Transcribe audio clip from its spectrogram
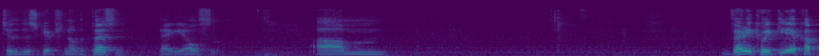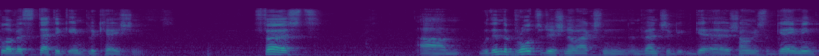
to the description of the person, Peggy Olson. Um, very quickly, a couple of aesthetic implications. First, um, within the broad tradition of action adventure uh, genres of gaming,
